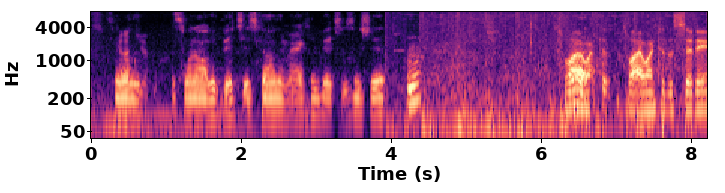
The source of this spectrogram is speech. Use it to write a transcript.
It's when, all the, Gotcha. it's when all the bitches come, the American bitches and shit. Hmm? That's why I went to. That's why I went to the city.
